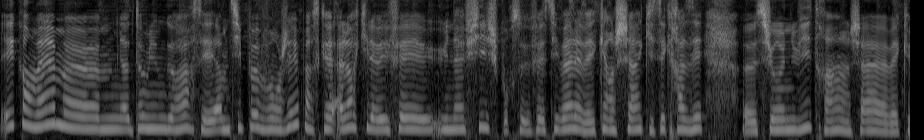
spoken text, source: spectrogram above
Et quand même, euh, Tommy Ungerer s'est un petit peu vengé parce que alors qu'il avait fait une affiche pour ce festival avec un chat qui s'écrasait euh, sur une vitre, hein, un chat avec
